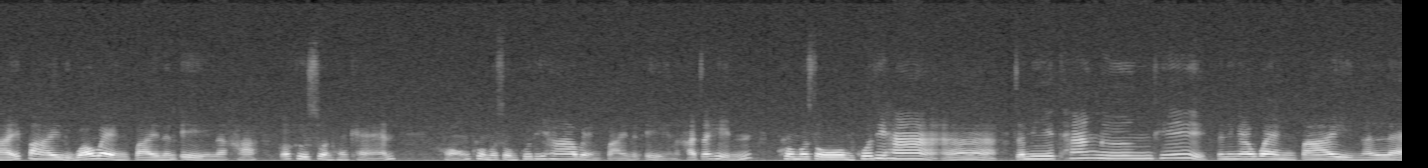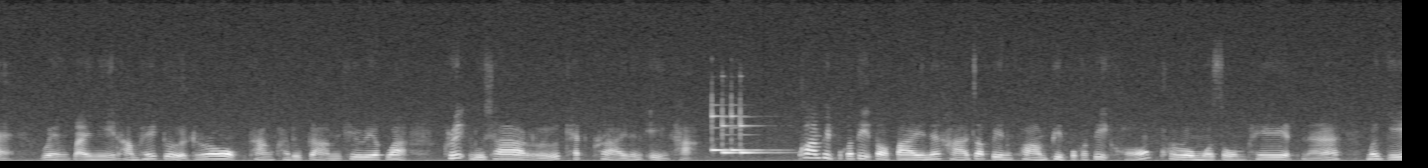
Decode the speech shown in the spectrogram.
ายไปหรือว่าแหว่งไปนั่นเองนะคะ ก็คือส่วนของแขนของโครโมโซมคู่ที่ 5 แหว่งไปนั่นเองนะคะ จะเห็นโครโมโซมคู่ที่5อ่าจะมีแท่งหนึ่งที่เป็นยังไงแหว่งไปนั่นแหละ แหว่งไปนี้ทำให้เกิดโรคทางพันธุกรรมที่เรียกว่าคริดูชาหรือแคทคลายนั่นเองค่ะ ความผิดปกติต่อไปนะคะ จะเป็นความผิดปกติของโครโมโซมเพศนะ เมื่อกี้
